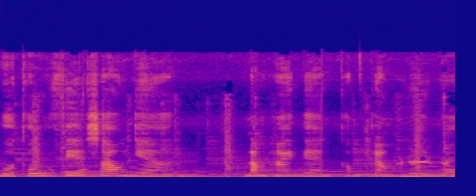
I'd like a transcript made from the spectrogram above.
Mùa thu phía sau nhà năm 2011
